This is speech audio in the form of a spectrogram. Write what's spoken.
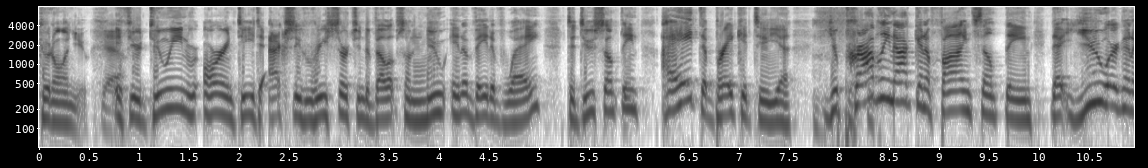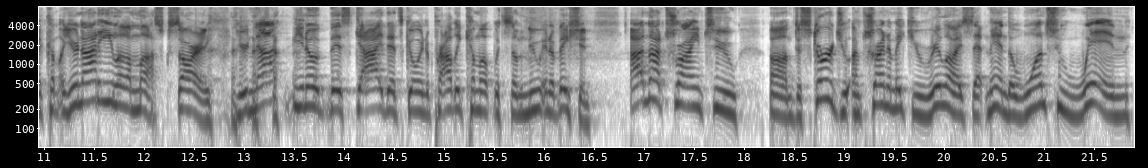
good on you. Yeah. if you're doing r&d to actually research and develop some new innovative way to do something i hate to break it to you you're probably not going to find something that you are going to come you're not elon musk sorry. You're not you know this guy that's going to probably come up with some new innovation. I'm not trying to um, discourage you. I'm trying to make you realize that, man, the ones who win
